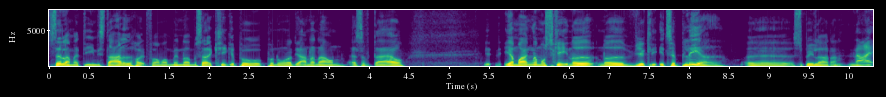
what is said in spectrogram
selvom at de egentlig startede højt for mig. Men når man så havde kigget på, på nogle af de andre navne, altså der er jo... Jeg- mangler måske noget, noget virkelig etableret øh, spillere der. Nej,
